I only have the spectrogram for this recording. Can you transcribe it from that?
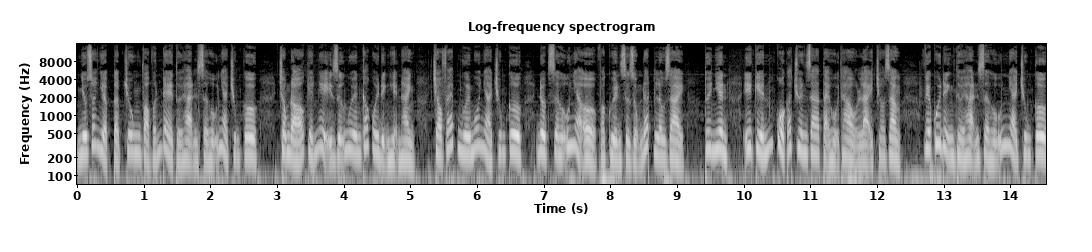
nhiều doanh nghiệp tập trung vào vấn đề thời hạn sở hữu nhà trung cư, trong đó kiến nghị giữ nguyên các quy định hiện hành, cho phép người mua nhà trung cư được sở hữu nhà ở và quyền sử dụng đất lâu dài. Tuy nhiên, ý kiến của các chuyên gia tại hội thảo lại cho rằng việc quy định thời hạn sở hữu nhà chung cư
